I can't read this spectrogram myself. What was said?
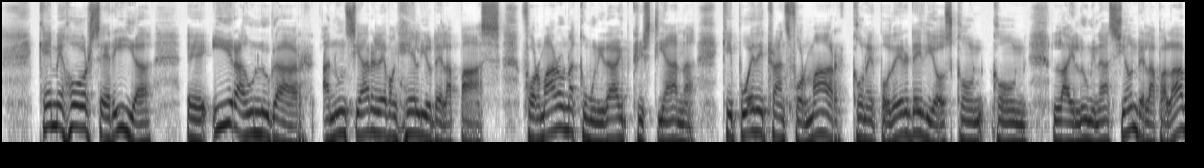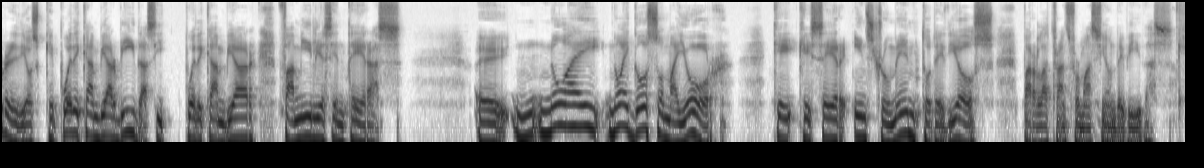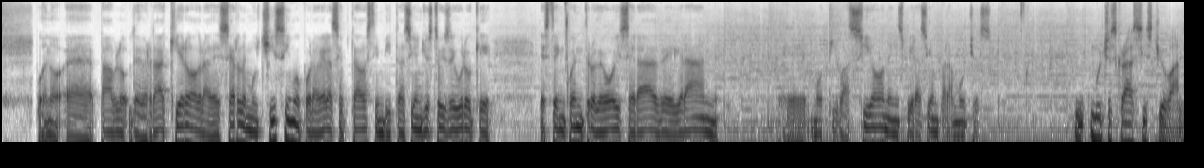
¿Qué mejor sería eh, ir a un lugar, anunciar el Evangelio de la paz, formar una comunidad cristiana que puede transformar con el poder de Dios, con, con la iluminación de la palabra de Dios, que puede cambiar vidas y puede cambiar familias enteras? Eh, no, hay, no hay gozo mayor que, ser instrumento de Dios para la transformación de vidas. Bueno, eh, Pablo, de verdad quiero agradecerle muchísimo por haber aceptado esta invitación. Yo estoy seguro que este encuentro de hoy será de gran eh, motivación e inspiración para muchos. Muchas gracias, Giovanni.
